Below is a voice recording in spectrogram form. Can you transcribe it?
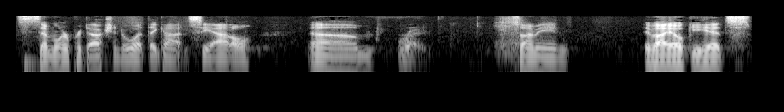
similar production to what they got in Seattle. Um, Right. so I mean, if Aoki hits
